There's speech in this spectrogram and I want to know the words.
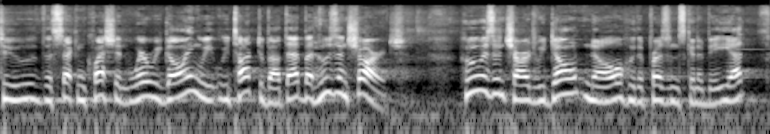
to the second question. Where are we going? We, we talked about that, but who's in charge? Who is in charge? We don't know who the president's going to be yet.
